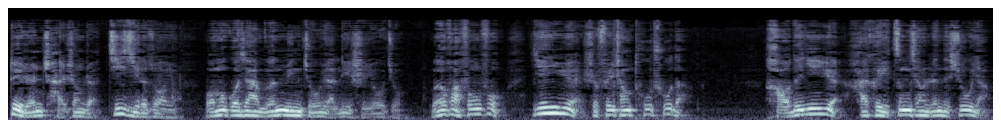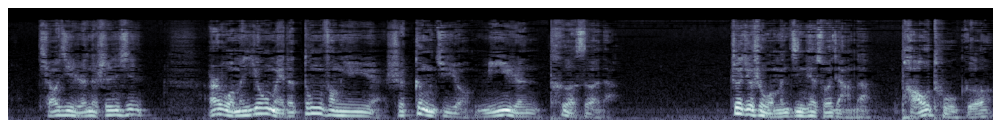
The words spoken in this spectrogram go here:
对人产生着积极的作用。我们国家文明久远，历史悠久，文化丰富，音乐是非常突出的。好的音乐还可以增强人的修养，调剂人的身心。而我们优美的东方音乐是更具有迷人特色的。这就是我们今天所讲的刨土革、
